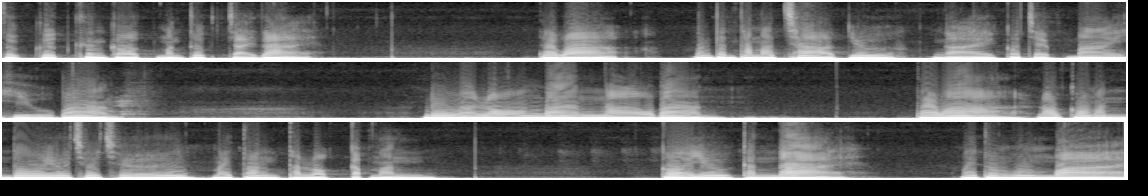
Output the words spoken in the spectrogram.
สุข ก็มันทุกข์ใจได้ แต่ว่ามันเป็นธรรมชาติอยู่กายก็เจ็บบ้างหิวบ้าง หรือว่าร้อนบ้างหนาวบ้างแต่ว่าเราก็มันดูอยู่เฉยๆไม่ต้องทะเลาะกับมัน ก็อยู่กันได้ ไม่ต้องวุ่นวาย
